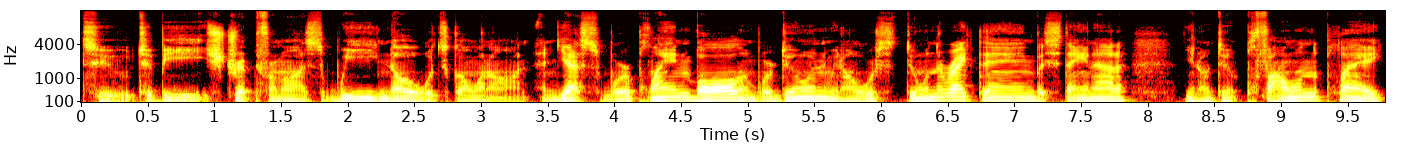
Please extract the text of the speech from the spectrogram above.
to to be stripped from us. We know what's going on. And yes, we're playing ball and we're doing, you know, we're doing the right thing by staying out of, you know, do, following the play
